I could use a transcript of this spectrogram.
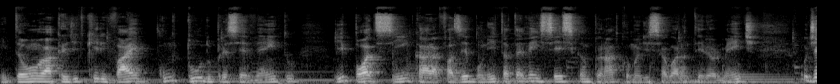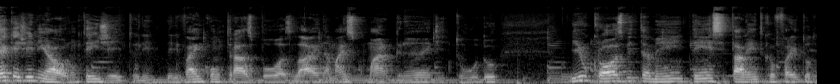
Então eu acredito que ele vai com tudo para esse evento e pode sim, cara, fazer bonito até vencer esse campeonato, como eu disse agora anteriormente. O Jack é genial, não tem jeito. Ele, ele vai encontrar as boas lá, ainda mais com o mar grande e tudo. E o Crosby também tem esse talento que eu falei todo,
